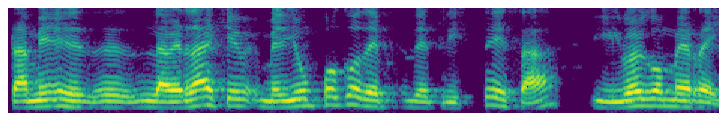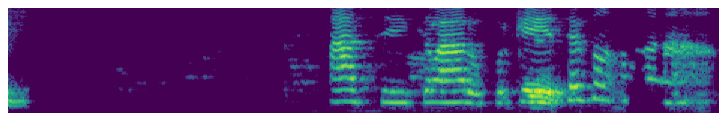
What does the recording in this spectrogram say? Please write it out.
También, eh, eh, la verdad es que me dio un poco de, de tristeza y luego me reí. Ah, sí, claro, porque sí. esse é uma,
